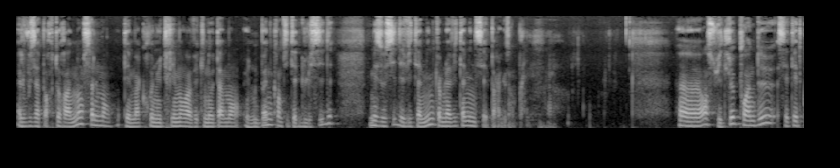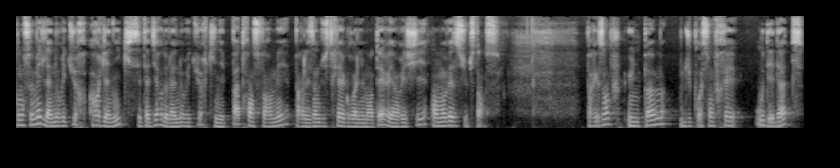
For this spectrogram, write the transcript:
elle vous apportera non seulement des macronutriments avec notamment une bonne quantité de glucides, mais aussi des vitamines comme la vitamine C par exemple. Euh, ensuite, le point 2, c'était de consommer de la nourriture organique, c'est-à-dire de la nourriture qui n'est pas transformée par les industries agroalimentaires et enrichie en mauvaises substances. Par exemple, une pomme, du poisson frais ou des dattes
